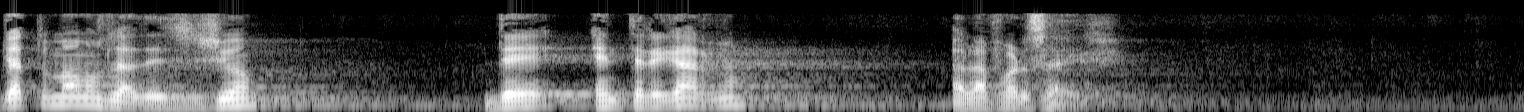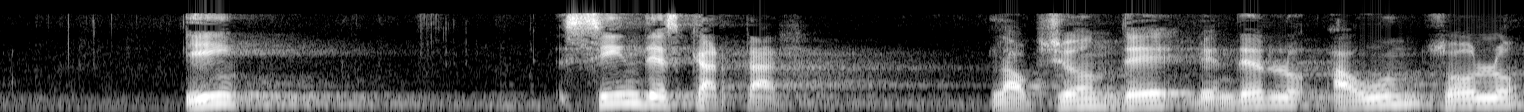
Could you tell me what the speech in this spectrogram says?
ya tomamos la decisión de entregarlo a la Fuerza Aérea y sin descartar la opción de venderlo a un solo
